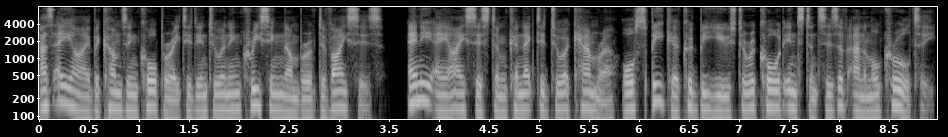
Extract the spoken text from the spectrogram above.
As AI becomes incorporated into an increasing number of devices, any AI system connected to a camera or speaker could be used to record instances of animal cruelty.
